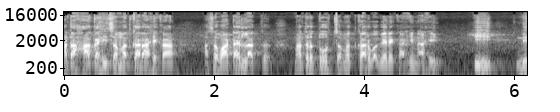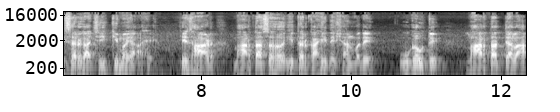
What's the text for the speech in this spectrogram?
आता हा काही चमत्कार आहे का असं वाटायला लागतं मात्र तो चमत्कार वगैरे काही नाही. ही निसर्गाची किमया आहे. हे झाड भारतासह इतर काही देशांमध्ये उगवते. भारतात त्याला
